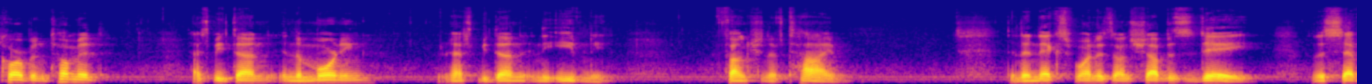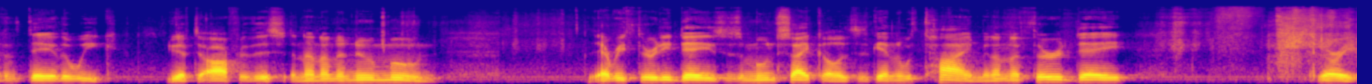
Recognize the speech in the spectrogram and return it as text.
Korban Tomid has to be done in the morning, it has to be done in the evening. Function of time. Then the next one is on Shabbos day, on the seventh day of the week. You have to offer this, and then on a new moon, every 30 days is a moon cycle. It's again with time. And on the third day, sorry,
